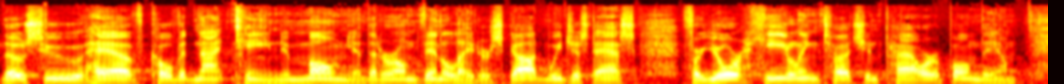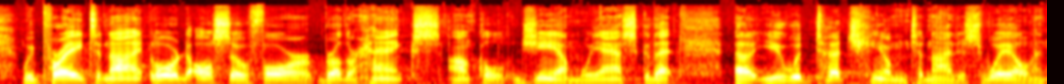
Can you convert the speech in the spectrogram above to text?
Those who have COVID 19, pneumonia, that are on ventilators, God, we just ask for your healing touch and power upon them. We pray tonight, Lord, also for Brother Hank's Uncle Jim. We ask that uh, you would touch him tonight as well, and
